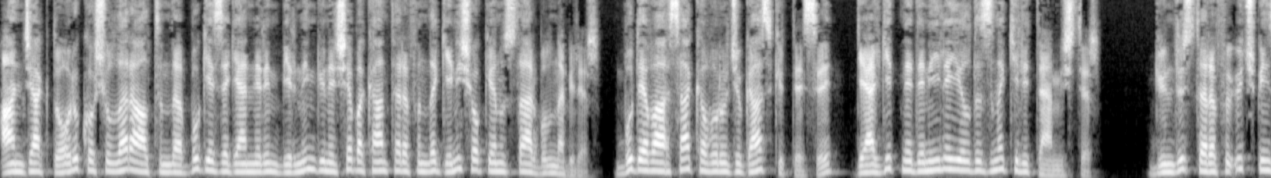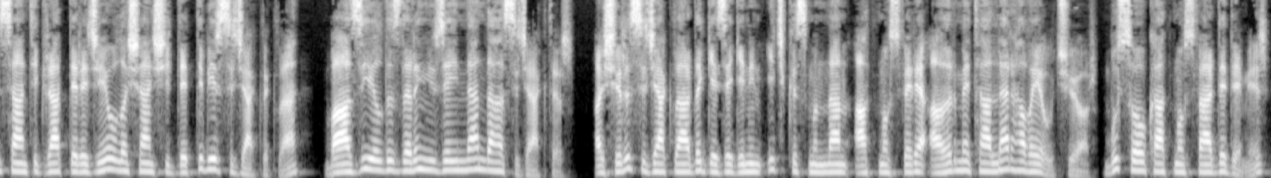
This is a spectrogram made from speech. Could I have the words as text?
Ancak doğru koşullar altında bu gezegenlerin birinin güneşe bakan tarafında geniş okyanuslar bulunabilir. Bu devasa kavurucu gaz kütlesi, gelgit nedeniyle yıldızına kilitlenmiştir. Gündüz tarafı 3000 santigrat dereceye ulaşan şiddetli bir sıcaklıkla, bazı yıldızların yüzeyinden daha sıcaktır. Aşırı sıcaklarda gezegenin iç kısmından atmosfere ağır metaller havaya uçuyor. Bu soğuk atmosferde demir,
